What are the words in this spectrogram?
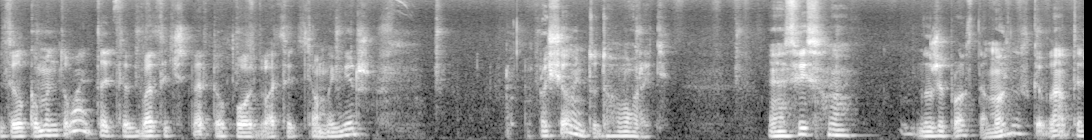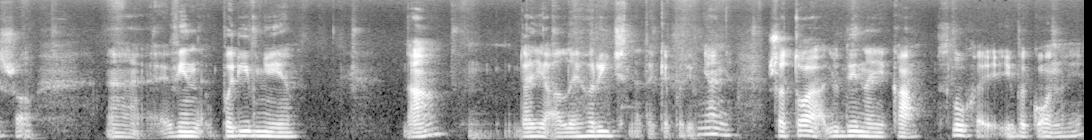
зіл коментування, це з 24 по 27 вірш. Про що він тут говорить? Е, звісно, дуже просто. Можна сказати, що е, він порівнює да, дає алегоричне таке порівняння, що та людина, яка слухає і виконує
